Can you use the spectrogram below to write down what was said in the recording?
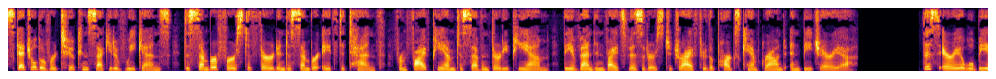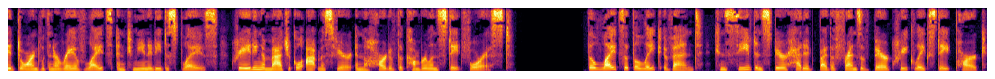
Scheduled over two consecutive weekends, December 1st to 3rd and December 8th to 10th, from 5 p.m. to 7:30 p.m., the event invites visitors to drive through the park's campground and beach area. This area will be adorned with an array of lights and community displays, creating a magical atmosphere in the heart of the Cumberland State Forest. The Lights at the Lake event, conceived and spearheaded by the Friends of Bear Creek Lake State Park,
